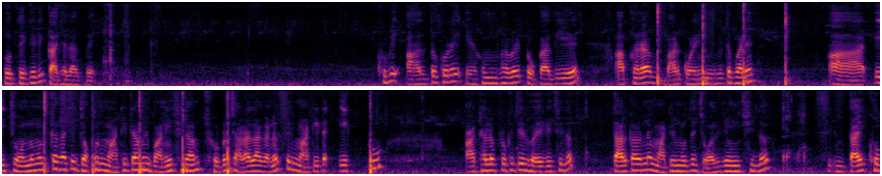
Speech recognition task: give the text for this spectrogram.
প্রত্যেকেরই কাজে লাগবে। খুবই আলতো করে এরকমভাবে টোকা দিয়ে আপনারা বার করে নিতে পারেন। আর এই চন্দ্রমল্লিকা গাছে যখন মাটিটা আমি বানিয়েছিলাম, ছোট চারা লাগানো, সেই মাটিটা একটু আঠালো প্রকৃতির হয়ে গেছিল। তার কারণে মাটির মধ্যে জল জমছিল। তাই খুব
